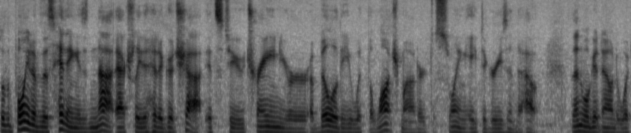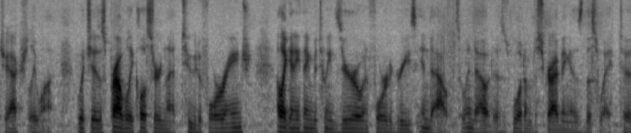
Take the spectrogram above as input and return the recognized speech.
So the point of this hitting is not actually to hit a good shot. It's to train your ability with the launch monitor to swing eight degrees into out. Then we'll get down to what you actually want, which is probably closer in that two to four range. I like anything between zero and four degrees into out. So into out is what I'm describing as this way, to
